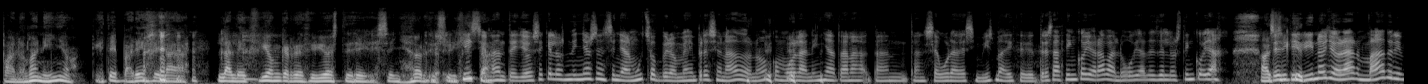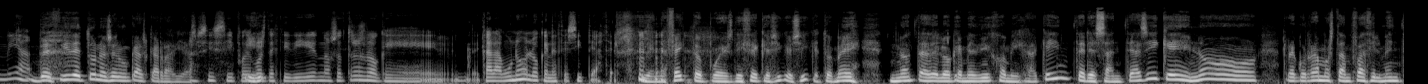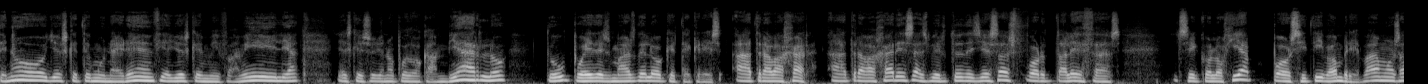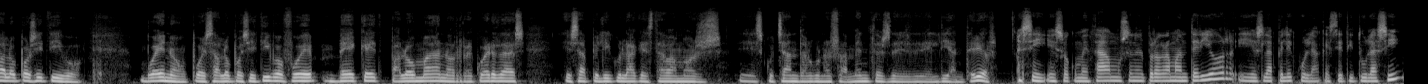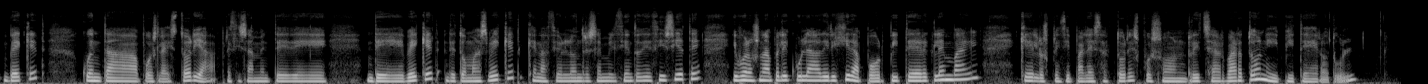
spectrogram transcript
Paloma Niño, ¿qué te parece la, lección que recibió este señor de su Impresionante. Yo sé que los niños enseñan mucho, pero me ha impresionado, ¿no? Como la niña tan, tan, tan segura de sí misma. Dice, de 3 a 5 lloraba, luego ya desde los 5 ya Así decidí no llorar, madre mía. Decide tú no ser un cascarrabias. Sí, sí, podemos decidir nosotros lo que, cada uno lo que necesite hacer. Y en efecto, pues dice que sí, que sí, que tomé nota de lo que me dijo mi hija. Qué interesante. Así que no recurramos tan fácilmente, no, yo es que tengo una herencia yo es que mi familia, es que eso yo no puedo cambiarlo. Tú puedes más de lo que te crees. A trabajar, a trabajar esas virtudes y esas fortalezas. Psicología positiva, hombre, vamos a lo positivo. Bueno, pues a lo positivo fue Beckett, Paloma, ¿nos recuerdas esa película que estábamos escuchando algunos fragmentos desde el día anterior. Sí, eso comenzábamos en el programa anterior y es la película que se titula así, Beckett, cuenta pues la historia precisamente de, de Beckett, de Thomas Beckett, que nació en Londres en 1117 y bueno, es una película dirigida por Peter Glenville, que los principales actores pues son Richard Barton y Peter O'Toole.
